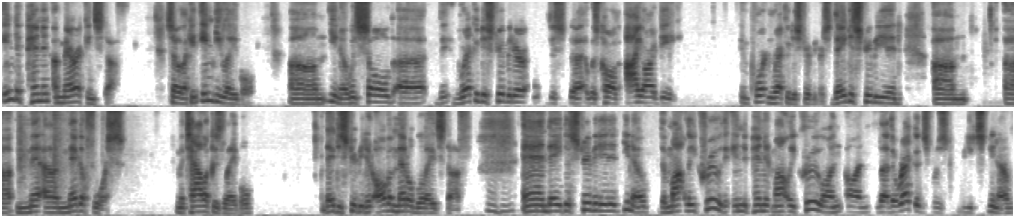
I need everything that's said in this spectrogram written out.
independent American stuff, so like an indie label. Um, you know, we sold uh, the record distributor. This uh, was called IRD, Important Record Distributors. They distributed um, uh, Me- uh, Megaforce, Metallica's label. They distributed all the Metal Blade stuff, Mhm. and they distributed, you know, the Motley Crue, the independent Motley Crue on on Leathür Records was, you know,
